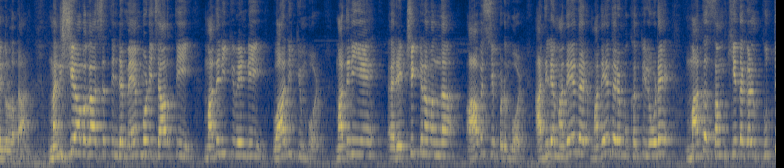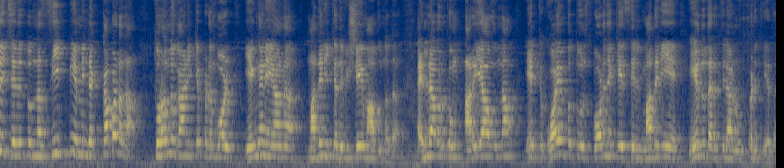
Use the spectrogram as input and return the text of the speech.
എന്നുള്ളതാണ്. മനുഷ്യാവകാശത്തിന്റെ മേമ്പൊടി ചാർത്തി മദനിക്ക് വേണ്ടി വാദിക്കുമ്പോൾ മദനിയെ രക്ഷിക്കണമെന്ന് ആവശ്യപ്പെടുമ്പോൾ അതിലെ മതേതര മതേതര മുഖത്തിലൂടെ മതസംഹിതകൾ കുത്തിച്ചെലുത്തുന്ന സി പി എമ്മിന്റെ കപടത തുറന്നു കാണിക്കപ്പെടുമ്പോൾ എങ്ങനെയാണ് മദനിക്കത് വിഷയമാകുന്നത്? എല്ലാവർക്കും അറിയാവുന്ന ഏറ്റവും കോയമ്പത്തൂർ സ്ഫോടന കേസിൽ മദനിയെ ഏതു തരത്തിലാണ് ഉൾപ്പെടുത്തിയത്?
